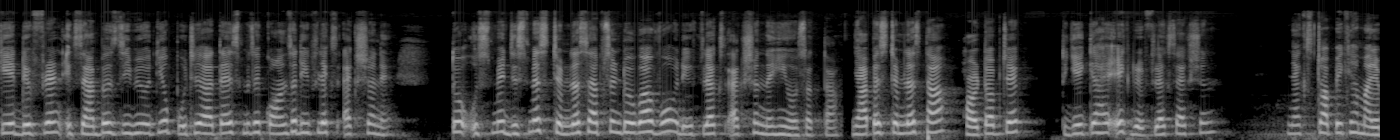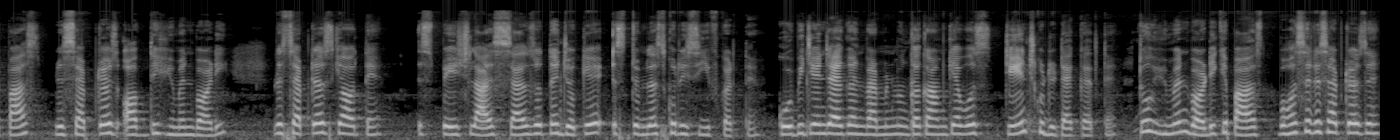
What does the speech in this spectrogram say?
कि डिफरेंट एग्जाम्पल्स दी भी होती हैं पूछा जाता है, इसमें से कौन सा रिफ्लेक्स एक्शन है? तो उसमें जिसमें स्टिमुलस एबसेंट होगा, वो रिफ्लेक्स एक्शन नहीं हो सकता। यहाँ पे स्टिमुलस था हॉट ऑब्जेक्ट तो ये क्या है? एक रिफ्लेक्स एक्शन नेक्स्ट टॉपिक है हमारे पास receptors of the human body receptors क्या होते हैं? स्पेशलाइज सेल्स होते हैं, जो कि स्टिमुलस को रिसीव करते हैं। कोई भी चेंज आएगा इन्वायरमेंट में, उनका काम क्या है? वो चेंज को डिटेक्ट करते हैं। तो ह्यूमन बॉडी के पास बहुत से रिसेप्टर्स हैं।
